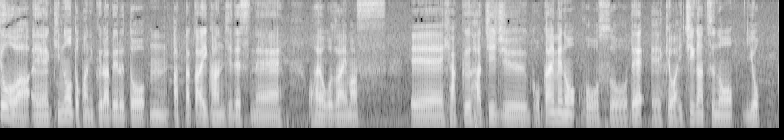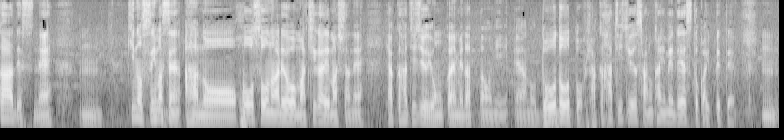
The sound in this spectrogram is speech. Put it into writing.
今日は、えー昨日とかに比べるとうんあったかい感じですね。おはようございます。えー185回目の放送で、え今日は1月の4日ですね。うん。昨日すいません。あのー放送のあれを間違えましたね。184回目だったのに、えーあの、堂々と183回目ですとか言ってて、うん、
